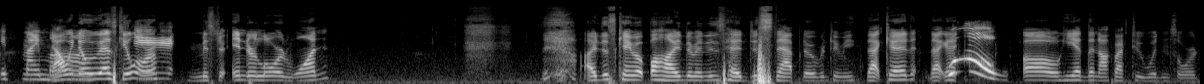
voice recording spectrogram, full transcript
It's my mom. now we know who has kill aura. Mr. Enderlord one. I just came up behind him and his head just snapped over to me. That kid, that guy. Whoa! Oh, he had the knockback two wooden sword.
